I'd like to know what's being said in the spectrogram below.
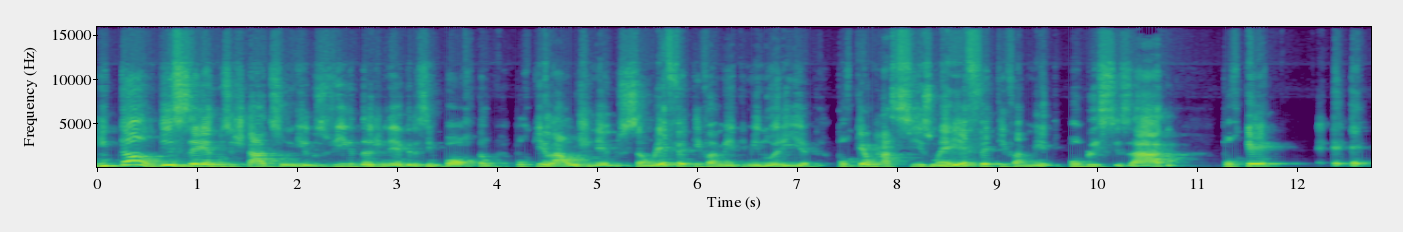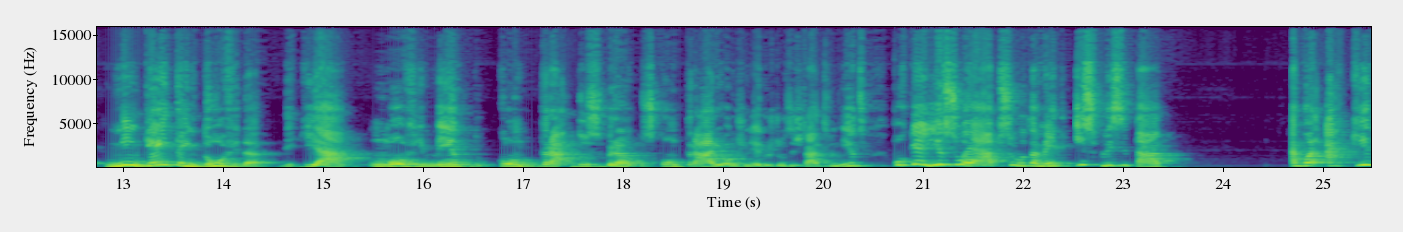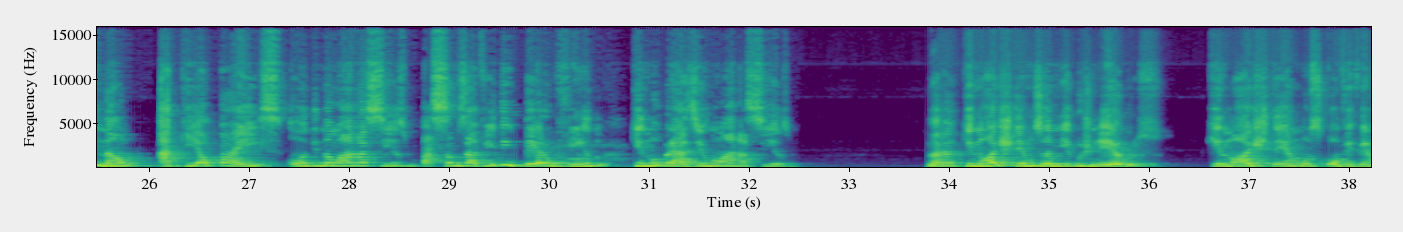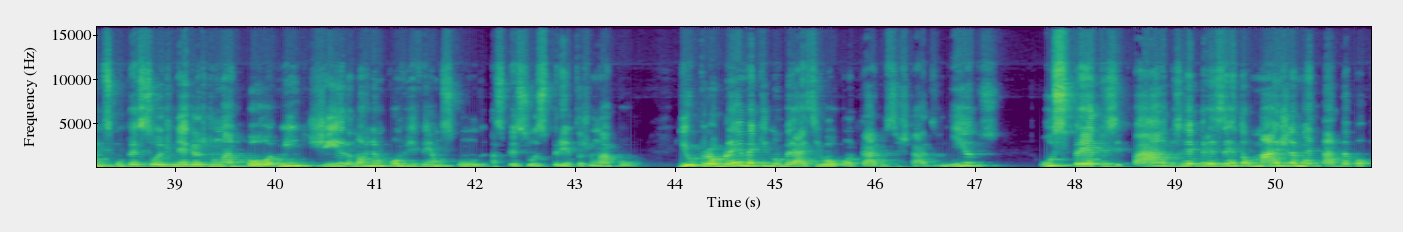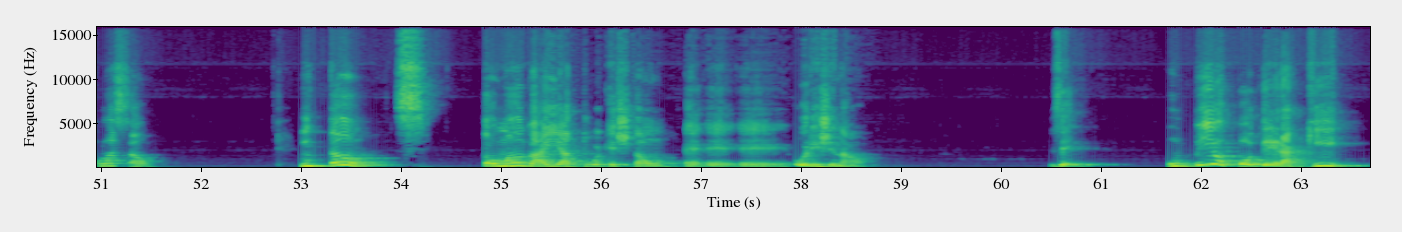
Então, dizer nos Estados Unidos vidas negras importam, porque lá os negros são efetivamente minoria, porque o racismo é efetivamente publicizado, porque é, é, ninguém tem dúvida de que há um movimento contra, dos brancos contrário aos negros nos Estados Unidos, porque isso é absolutamente explicitado. Agora, aqui não aqui é o país onde não há racismo. Passamos a vida inteira ouvindo que no Brasil não há racismo. Né? Que nós temos amigos negros, que nós temos, convivemos com pessoas negras numa boa. Mentira, nós não convivemos com as pessoas pretas numa boa. E o problema é que no Brasil, ao contrário dos Estados Unidos, os pretos e pardos representam mais da metade da população. Então, tomando aí a tua questão é, é, é, original. Quer dizer, o biopoder aqui,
